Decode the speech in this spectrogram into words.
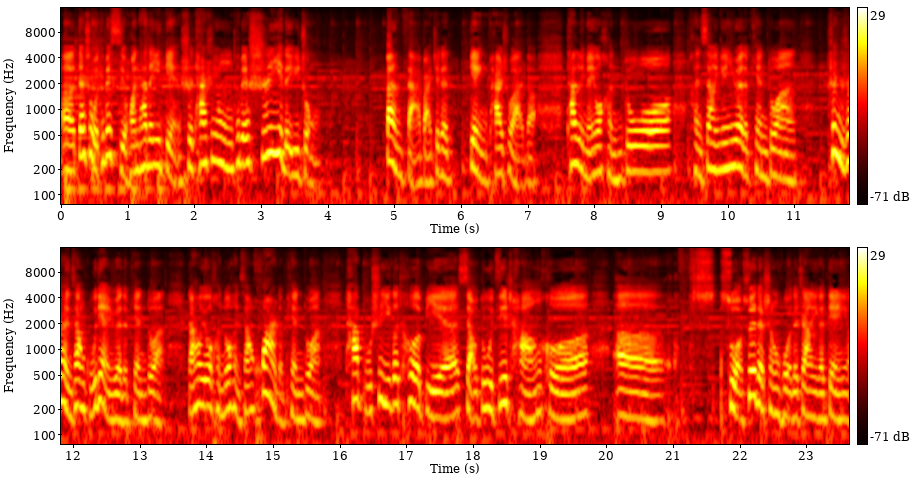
呃，但是我特别喜欢它的一点是，它是用特别诗意的一种办法把这个电影拍出来的。它里面有很多很像音乐的片段，甚至是很像古典乐的片段，然后有很多很像画的片段。它不是一个特别小肚鸡肠和呃琐碎的生活的这样一个电影。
